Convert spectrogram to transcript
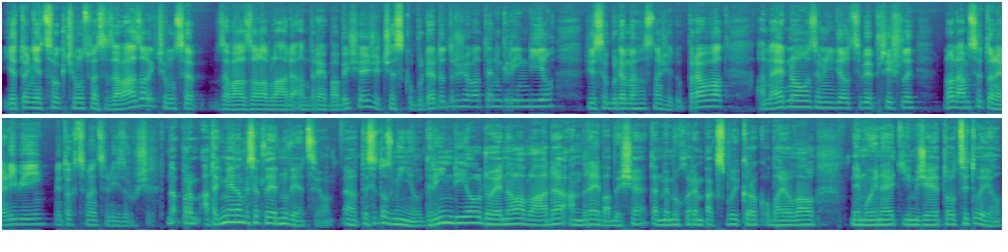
je to něco, k čemu jsme se zavázali, k čemu se zavázala vláda Andreje Babiše, že Česko bude dodržovat ten Green Deal, že se budeme ho snažit upravovat a najednou zemědělci by přišli, no nám se to nelíbí, my to chceme celý zrušit. No a teď mi jenom vysvětli jednu věc. Jo. Ty si to zmínil. Green Deal dojednala vláda Andreje Babiše, ten mimochodem pak svůj krok obhajoval mimo jiné tím, že je to, cituji ho,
